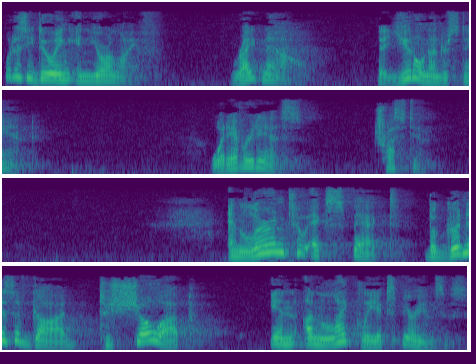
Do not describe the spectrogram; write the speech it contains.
What is He doing in your life right now that you don't understand? Whatever it is, trust Him. And learn to expect the goodness of God to show up in unlikely experiences.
